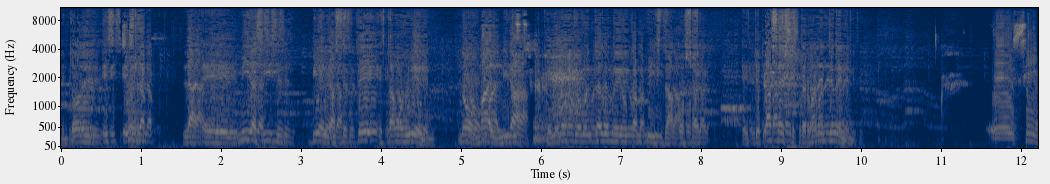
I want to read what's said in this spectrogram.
Entonces, es, la, la mira si dices, bien, la acepté, estamos bien. No, mal, mira, tenemos que aumentar un mediocampista. O sea, eh, ¿Te pasa eso permanentemente? Eh, sí,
